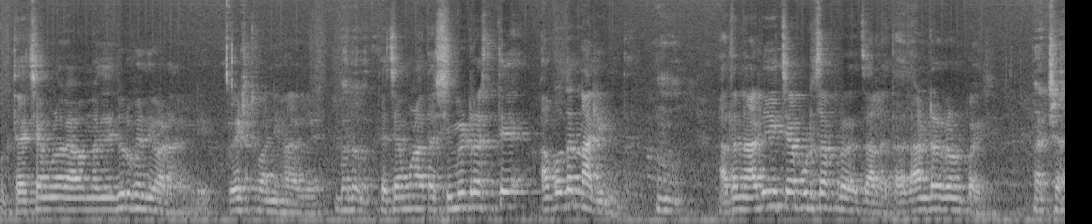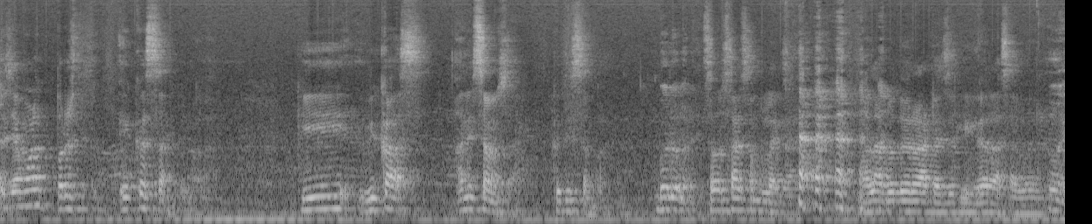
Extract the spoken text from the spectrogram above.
मग त्याच्यामुळं गावामध्ये दुर्गंधी वाढायला लागली. वेस्ट पाणी व्हायला बरोबर. त्याच्यामुळं आता सिमेंट रस्ते अगोदर नाली म्हणतात. आता नालीच्या पुढचा चालत आता अंडरग्राऊंड पाहिजे. अच्छा. त्याच्यामुळं परिस्थिती एकच सांगतो मला की विकास आणि संसार कधीच संपत नाही. बरोबर. संसार संपलाय का? मला अगोदर वाटायचं की घर असावं. होय.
